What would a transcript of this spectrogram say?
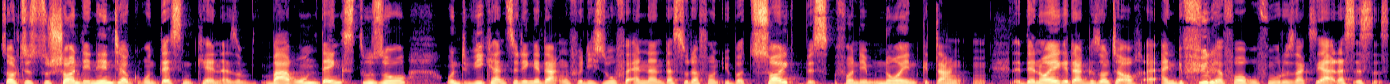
solltest du schon den Hintergrund dessen kennen. Also warum denkst du so und wie kannst du den Gedanken für dich so verändern, dass du davon überzeugt bist von dem neuen Gedanken? Der neue Gedanke sollte auch ein Gefühl hervorrufen, wo du sagst, ja, das ist es.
